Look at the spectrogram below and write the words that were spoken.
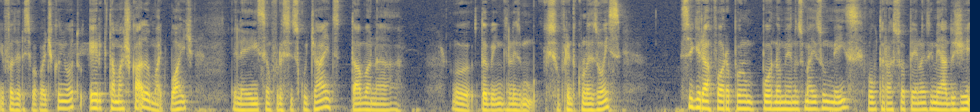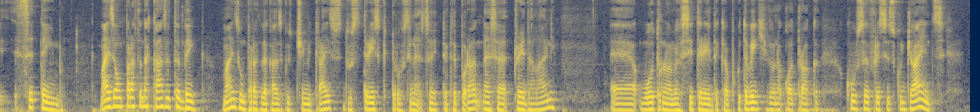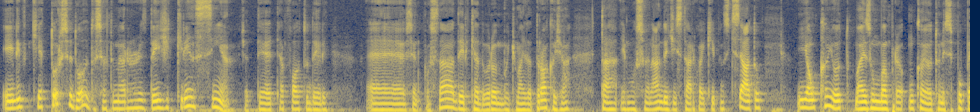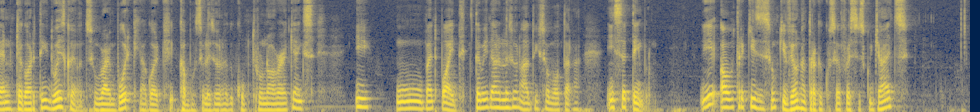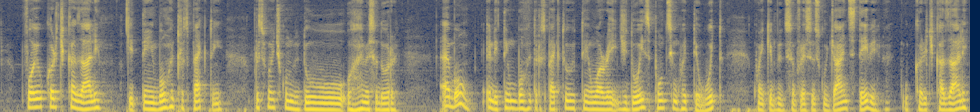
fazer esse papel de canhoto. Ele que tá machucado, o Mike Boyd ele é em São Francisco Giants, estava na uh, também sofrendo com lesões. Seguirá fora por, um, por no menos mais um mês, voltará só apenas em meados de setembro. Mas é um prato da casa também. Mais um prato da casa que o time traz, dos três que trouxe nessa intertemporada, nessa trade line. É, o outro nome eu citarei daqui a pouco também, que veio na troca com o San Francisco Giants. Ele que é torcedor do Seattle Mariners desde criancinha. Já tem até a foto dele é, sendo postada. Ele que adorou muito mais a troca já está emocionado de estar com a equipe do Seattle. E é um canhoto, mais um, um canhoto nesse bullpen, que agora tem dois canhotos. O Ryan Burke, agora que acabou se lesionando contra o Nova Yankees. E o Matt Boyd, que também está lesionado e só voltará em setembro. E a outra aquisição que veio na troca com o San Francisco Giants foi o Kurt Casale, que tem bom retrospecto, hein? principalmente quando do arremessador é bom. Ele tem um bom retrospecto, tem um array de 2.58 com a equipe do San Francisco Giants, teve né? o Kurt Casale,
